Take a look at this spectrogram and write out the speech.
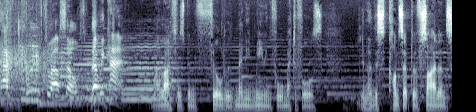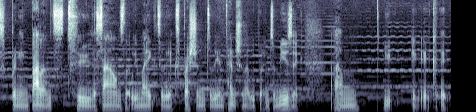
have proved to ourselves that we can. My life has been filled with many meaningful metaphors. You know, this concept of silence bringing balance to the sounds that we make, to the expression, to the intention that we put into music. Um, you, it, it, it,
